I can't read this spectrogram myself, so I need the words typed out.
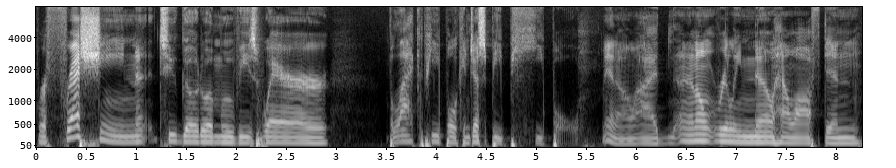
refreshing to go to a movies where black people can just be people. You know, I I don't really know how often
